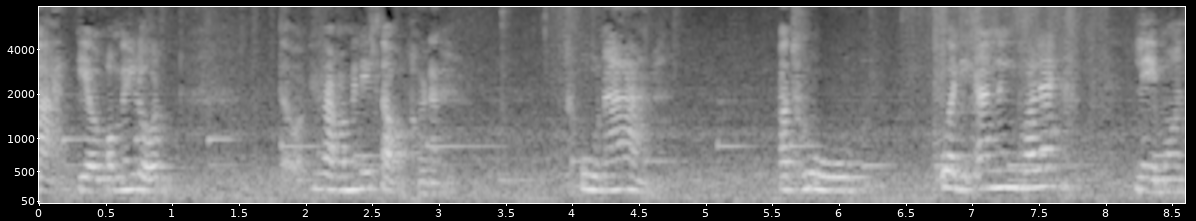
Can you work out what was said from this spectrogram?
บาทเดียวก็ไม่ลด แต่ว่าพี่ฟ้าก็ไม่ได้ต่อเขานะทูน่าปลาทูอวดอีกอันนึงเพราะแหละ เลมอน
